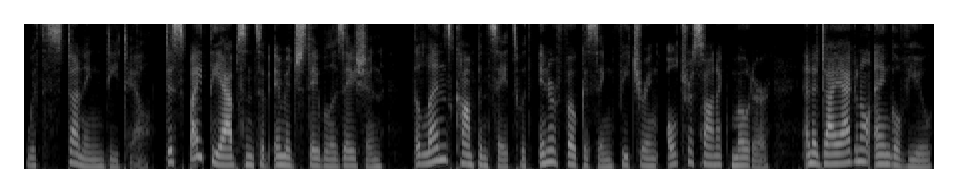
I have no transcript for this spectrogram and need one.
with stunning detail. Despite the absence of image stabilization, the lens compensates with inner focusing featuring ultrasonic motor and a diagonal angle view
